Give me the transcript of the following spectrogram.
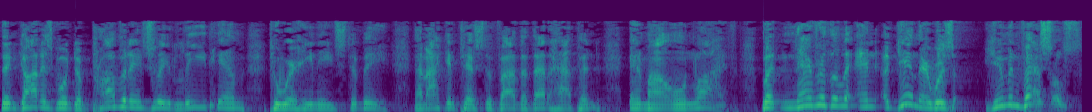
then God is going to providentially lead him to where he needs to be. And I can testify that that happened in my own life. But nevertheless, and again, there was human vessels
